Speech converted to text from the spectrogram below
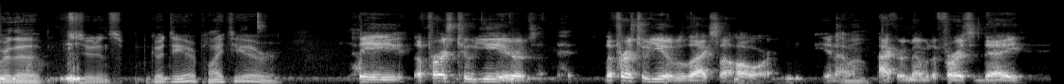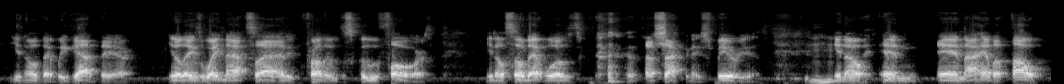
were the students good to you or polite to you? Or? The the first two years, the first two years was actually hard. You know, wow. I can remember the first day. You know that we got there. You know, they was waiting outside in front of the school for us. You know, so that was a shocking experience. Mm-hmm. You know, and and I had a thought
